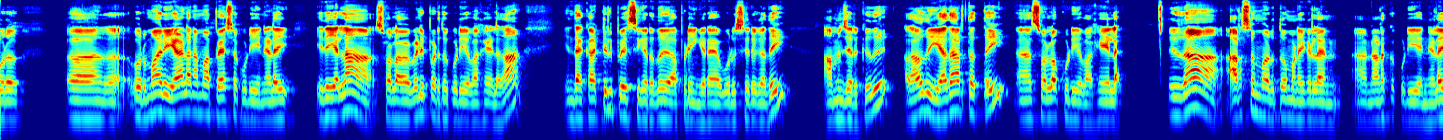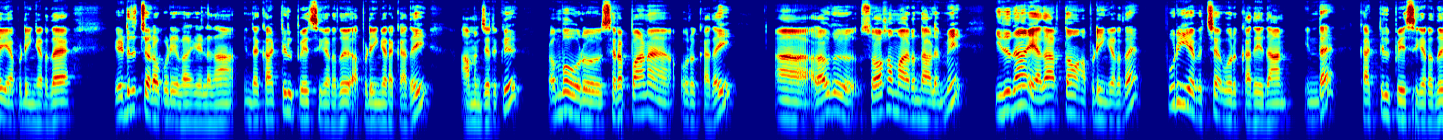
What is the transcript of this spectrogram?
ஒரு ஒரு மாதிரி ஏளனமாக பேசக்கூடிய நிலை இதையெல்லாம் சொல்ல வெளிப்படுத்தக்கூடிய வகையில் தான் இந்த கட்டில் பேசுகிறது அப்படிங்கிற ஒரு சிறுகதை அமைஞ்சிருக்குது. அதாவது யதார்த்தத்தை சொல்லக்கூடிய வகையில். இதுதான் அரசு மருத்துவமனைகளில் நடக்கக்கூடிய நிலை அப்படிங்கிறத எடுத்துச் சொல்லக்கூடிய வகையில் தான் இந்த கட்டில் பேசுகிறது அப்படிங்கிற கதை அமைஞ்சிருக்கு. ரொம்ப ஒரு சிறப்பான ஒரு கதை. அதாவது சோகமாக இருந்தாலுமே இதுதான் யதார்த்தம் அப்படிங்கிறத புரிய வச்ச ஒரு கதை தான் இந்த கட்டில் பேசுகிறது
